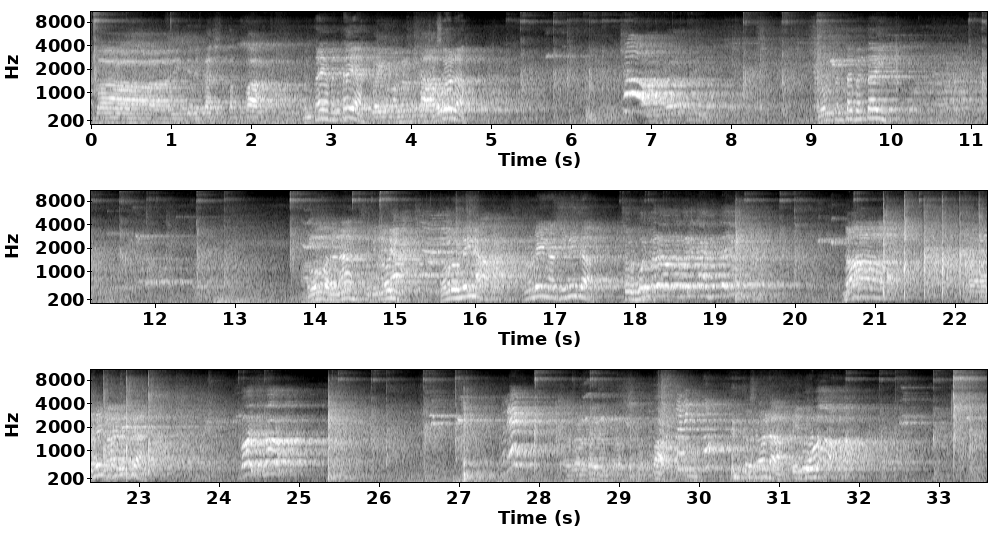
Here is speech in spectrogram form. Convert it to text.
Ba, hindi ka nagkasitak pa. Bantay bantay ah. Buhay ka maman ng tao. Sola. Oh, bantay, bantay. Oh, ara na. Sabi Loy. Oh, rolling ah. Rolling ah, gilid ah. Sorbon pala ako balikan ano tayo. Na. Gilid, gilid ah. Boy, tama! Wala tayo, nagkasitak pa. Sola. Ito ah!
